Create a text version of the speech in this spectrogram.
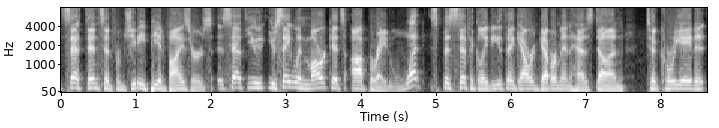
Seth Denson from GDP Advisors, Seth, you, you say when markets operate, what specifically do you think our government has done to create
